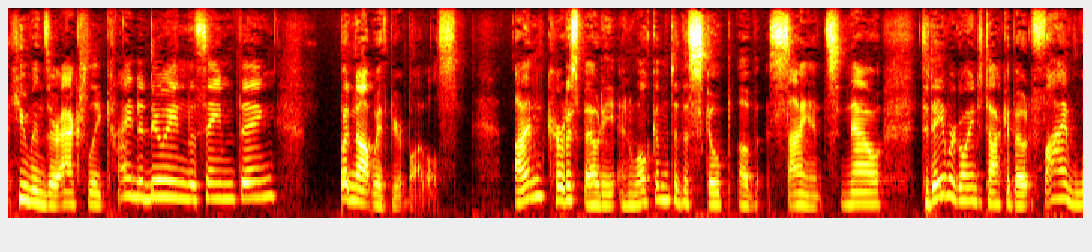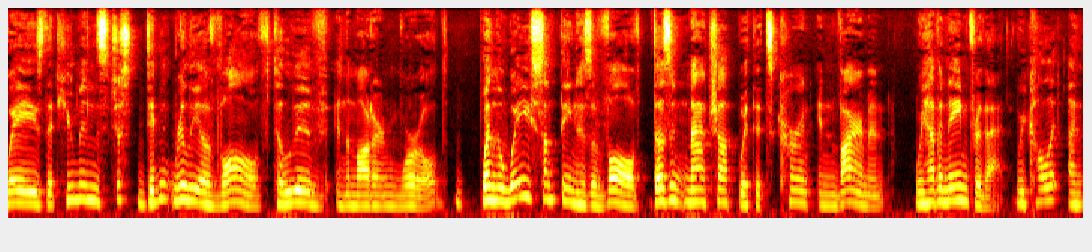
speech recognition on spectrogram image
humans are actually kind of doing the same thing, but not with beer bottles. I'm Curtis Baute and welcome to the Scope of Science. Now, today we're going to talk about five ways that humans just didn't really evolve to live in the modern world. When the way something has evolved doesn't match up with its current environment, we have a name for that. We call it an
